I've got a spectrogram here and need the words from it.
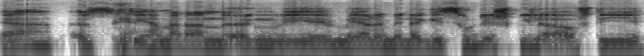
Ja? Also ja. Die haben ja dann irgendwie mehr oder minder gesunde Spieler auf die,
